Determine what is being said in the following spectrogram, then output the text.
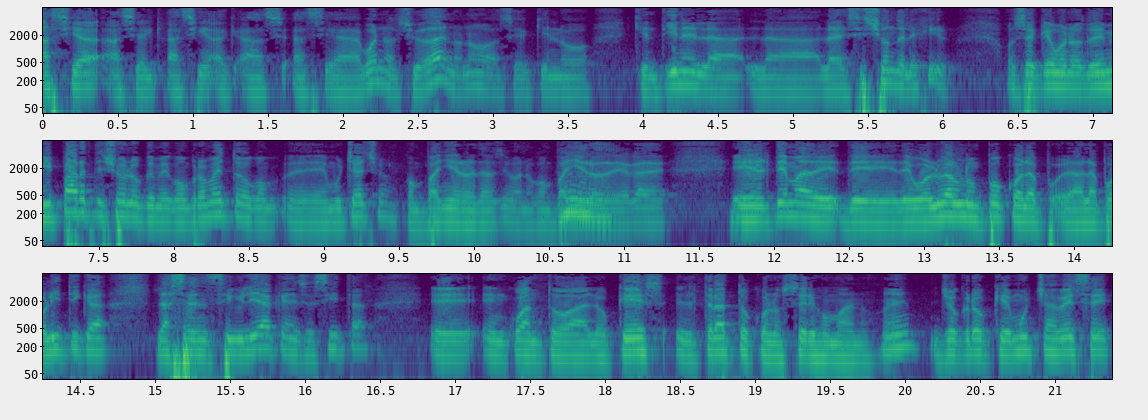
hacia hacia, hacia, hacia, hacia, bueno el ciudadano no hacia quien lo quien tiene la, la, la decisión de elegir. O sea que bueno de mi parte yo lo que me comprometo com- eh, muchachos compañeros bueno compañeros de acá de- es el tema de, de devolverle un poco a la, a la política la sensibilidad que necesita eh, en cuanto a lo que es el trato con los seres humanos ¿eh? yo creo que muchas veces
